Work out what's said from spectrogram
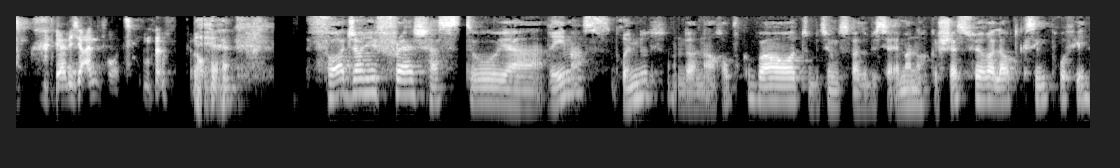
ehrliche Antwort. genau. Vor Johnny Fresh hast du ja Remas gegründet und dann auch aufgebaut, beziehungsweise bist ja immer noch Geschäftsführer laut Xing-Profil.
